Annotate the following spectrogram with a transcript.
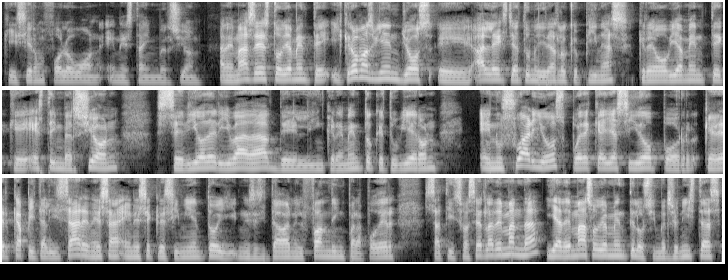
que hicieron follow-on en esta inversión. Además de esto, obviamente, y creo más bien, yo, eh, Alex, ya tú me dirás lo que opinas, creo obviamente que esta inversión se dio derivada del incremento que tuvieron en usuarios puede que haya sido por querer capitalizar en, esa, en ese crecimiento y necesitaban el funding para poder satisfacer la demanda. Y además, obviamente, los inversionistas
